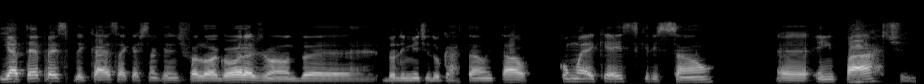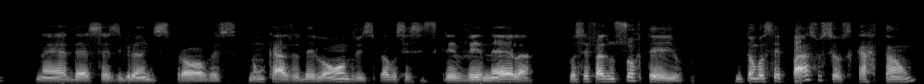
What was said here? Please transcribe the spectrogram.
E até para explicar essa questão que a gente falou agora, João, do, é, do limite do cartão e tal, como é que é a inscrição, é, em parte, né, dessas grandes provas? Num caso de Londres, para você se inscrever nela, você faz um sorteio. Então você passa o seu cartão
